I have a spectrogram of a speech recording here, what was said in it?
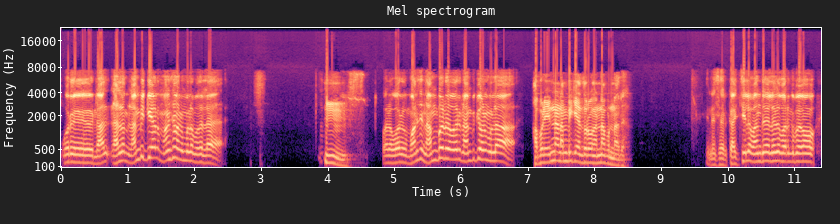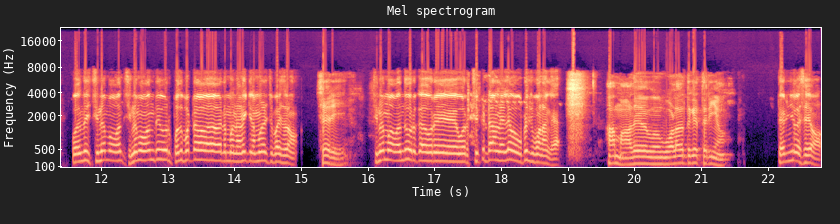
ஒரு நல்- நல்ல நம்பிக்கையான மனுஷன் முதல்ல. ம். ஒரு ஒரு மனுஷன் நம்புறது ஒரு நம்பிக்கை வேணும்ல. அப்படி என்ன நம்பிக்கை தருவாங்க? என்ன பண்ணாரு? என்ன சார் கட்சியில வந்ததுல இருந்து பாருங்க இப்போ வந்து சின்னம்மா வந்து சின்னம்மா வந்து ஒரு பொதுப்பட்ட நம்ம நினைக்க நம்ம நினைச்சு பேசுறோம். சரி. சின்னம்மா வந்து ஒரு ஒரு ஒரு சிக்கட்டான ஒப்பிச்சு போனாங்க. ஆமா அது உலகத்துக்கே தெரியும். தெரிஞ்ச விஷயம்.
